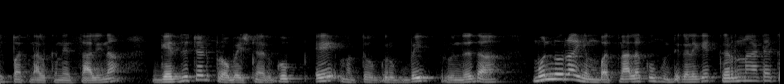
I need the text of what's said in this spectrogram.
ಇಪ್ಪತ್ತ್ನಾಲ್ಕನೇ ಸಾಲಿನ ಗೆಜೆಟೆಡ್ ಪ್ರೊಬೇಷನರ್ ಗ್ರೂಪ್ ಎ ಮತ್ತು ಗ್ರೂಪ್ ಬಿ ವೃಂದದ ಮುನ್ನೂರ ಎಂಬತ್ನಾಲ್ಕು ಹುದ್ದೆಗಳಿಗೆ ಕರ್ನಾಟಕ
